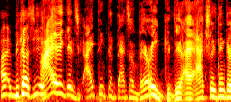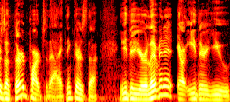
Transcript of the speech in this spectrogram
I, because you, I think it's. I think that that's a very good. Dude, I actually think there's a third part to that. I think there's the either you're living it or either you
